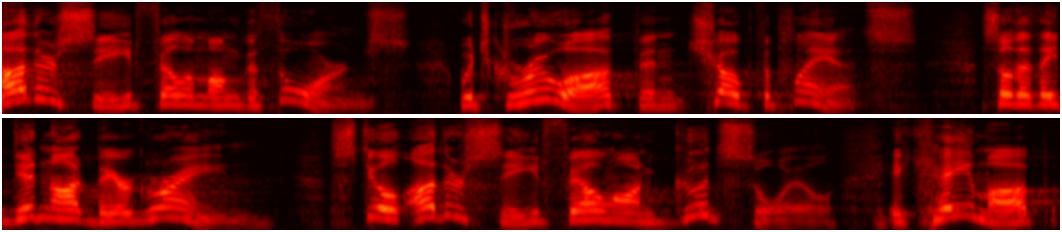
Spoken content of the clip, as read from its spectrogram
Other seed fell among the thorns, which grew up and choked the plants, so that they did not bear grain. Still, other seed fell on good soil. It came up,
